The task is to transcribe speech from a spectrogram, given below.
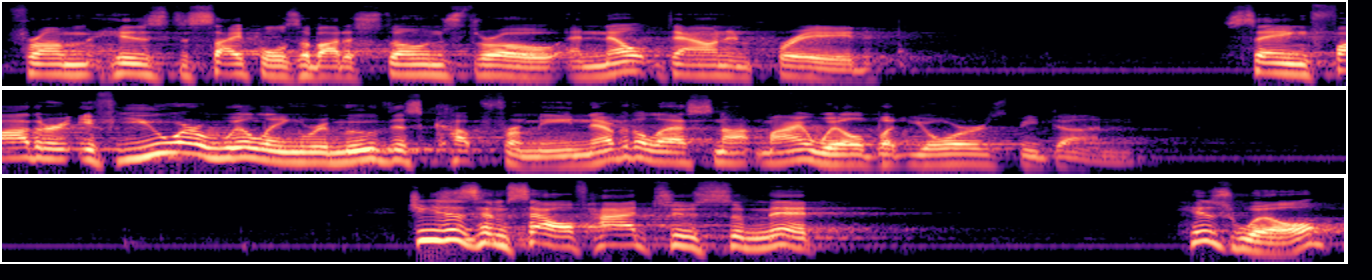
from his disciples about a stone's throw and knelt down and prayed saying, Father, if you are willing, remove this cup from me. Nevertheless, not my will, but yours be done. Jesus himself had to submit his will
